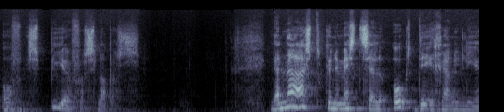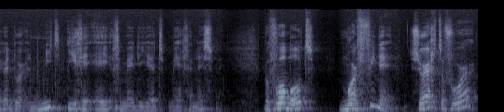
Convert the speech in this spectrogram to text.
of spierverslappers. Daarnaast kunnen mestcellen ook degranuleren door een niet-IgE-gemedieerd mechanisme. Bijvoorbeeld morfine zorgt ervoor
